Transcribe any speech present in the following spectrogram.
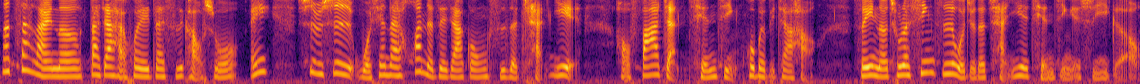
那再来呢，大家还会在思考说，哎，是不是我现在换的这家公司的产业好发展前景会不会比较好？所以呢，除了薪资，我觉得产业前景也是一个哦。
